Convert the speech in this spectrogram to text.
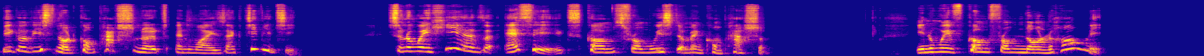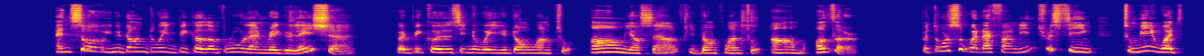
Because it's not compassionate and wise activity. So in a way, here the ethics comes from wisdom and compassion. In a way, come from non-harming. And so you don't do it because of rule and regulation, but because in a way you don't want to harm yourself, you don't want to harm other. But also what I found interesting to me, what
